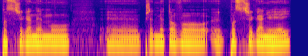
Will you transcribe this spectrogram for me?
postrzeganemu przedmiotowo postrzeganiu jej,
